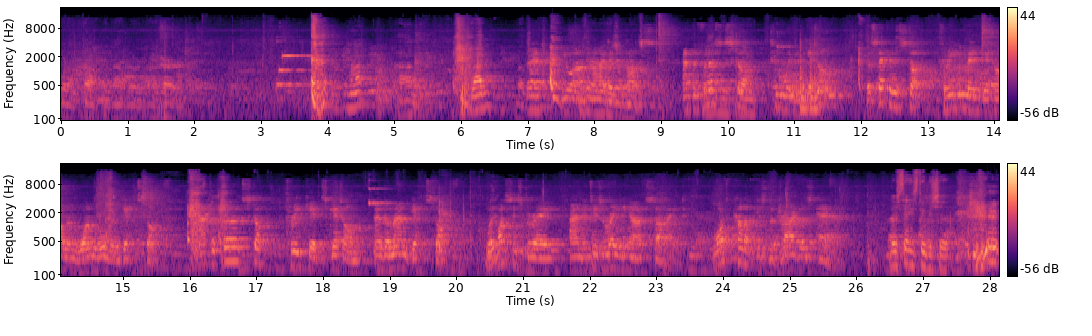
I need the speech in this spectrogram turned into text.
what I thought, but not what I heard. Robin? Red, you are driving boss. At the first stop, two women get on. The second stop, three men get on and one woman gets off. At the third stop, three kids get on and a man gets off. The bus is grey and it is raining outside. What colour is the driver's hair? They're saying stupid shit.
